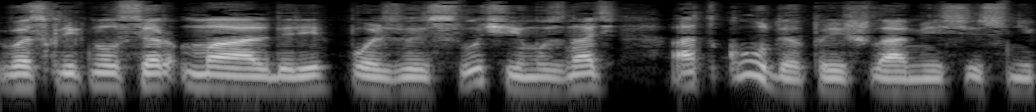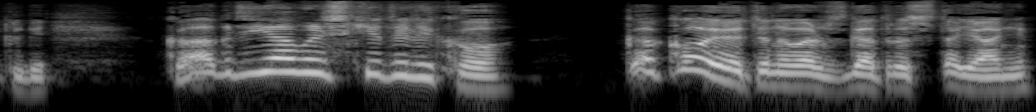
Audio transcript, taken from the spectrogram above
воскликнул сэр Мальбери, пользуясь случаем узнать, откуда пришла миссис Никльби. — Как дьявольски далеко! Какое это, на ваш взгляд, расстояние?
